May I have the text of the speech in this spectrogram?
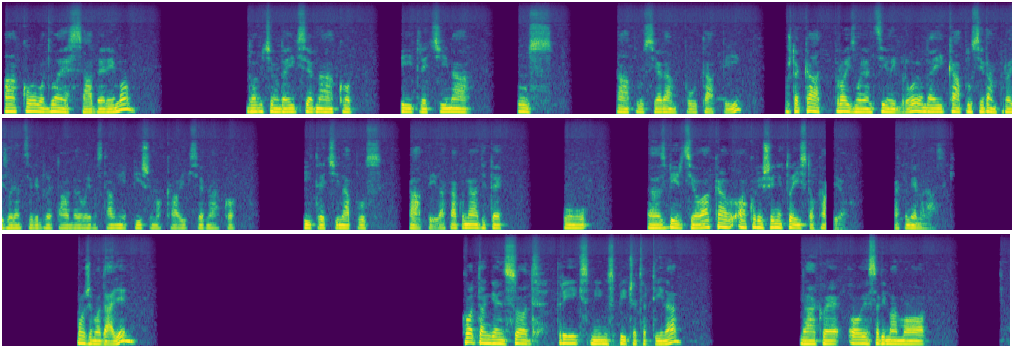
Ako ovo dvoje saberemo, dobit ćemo da je x jednako pi trećina plus k plus 1 puta pi. Pošto je k proizvoljan cijeli broj, onda je i k plus 1 proizvoljan cijeli broj, pa onda ovo jednostavnije pišemo kao x jednako pi trećina plus k pi. Dakle, ako nađete u e, zbirci ovakav, ako rješenje to je isto kao i ovo. Dakle, nema razlike. Možemo dalje. kotangens od 3x minus pi četvrtina. Dakle, ovdje sad imamo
